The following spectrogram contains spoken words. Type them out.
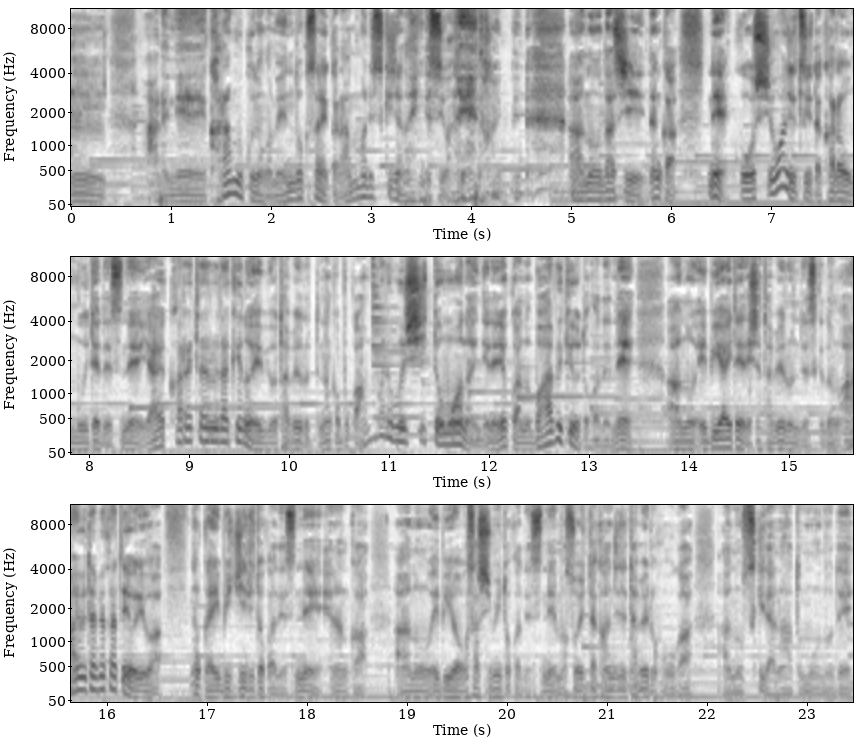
うん、あれね、殻むくのがめんどくさいからあんまり好きじゃないんですよね、とか言って。あの、だし、なんかね、こう塩味ついた殻を剥いてですね、焼かれてるだけのエビを食べるってなんか僕あんまり美味しいって思わないんでね、よくあのバーベキューとかでね、あの、エビ焼いたりして食べるんですけども、ああいう食べ方よりは、なんかエビチリとかですね、なんか、あの、エビはお刺身とかですね、まあそういった感じで食べる方が、あの、好きだなと思うので、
